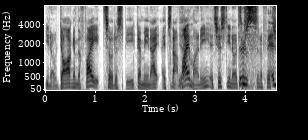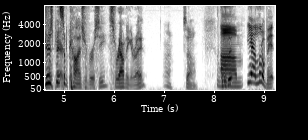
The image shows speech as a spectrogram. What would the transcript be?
you know dog in the fight, so to speak. I mean, I it's not my money. It's just you know it's, a, it's an and official. there's been some controversy surrounding it, right? So, A little bit? Um, yeah, a little bit,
